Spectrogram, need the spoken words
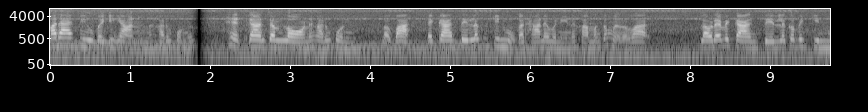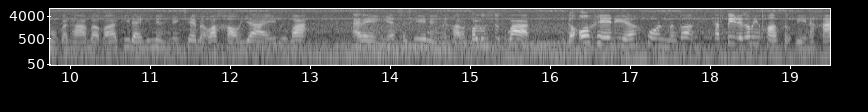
ก็ได้ฟิลไปอีกอย่างนึงนะคะ ทุกคนเหตุการณ์จำลองนะคะ ทุกคนแบบว่าแต่การเต็นแล้วก็กินหมูกระทะในวันนี้นะคะ มันก็เหมือนแบบว่า เราได้ไปกางเต็นท์แล้วก็ไปกินหมูกระทะแบบว่าที่ใดที่หนึ่ง อย่างเช่นแบบว่าเขาใหญ่หรือว่าอะไรอย่างเงี้ยสักที่หนึ่งนะคะ แล้วก็รู้สึกว่าก็โอเคดีนะทุกคนมันก็แฮปปี้แล้วก็มีความสุขดีนะคะ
